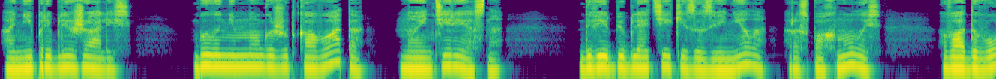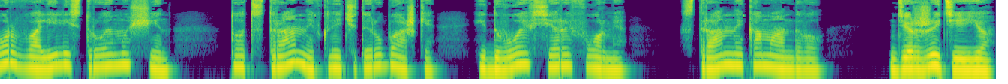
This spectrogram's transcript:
Они приближались. Было немного жутковато, но интересно. Дверь библиотеки зазвенела, распахнулась. Во двор ввалились трое мужчин. Тот странный в клетчатой рубашке и двое в серой форме. Странный командовал. «Держите ее,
